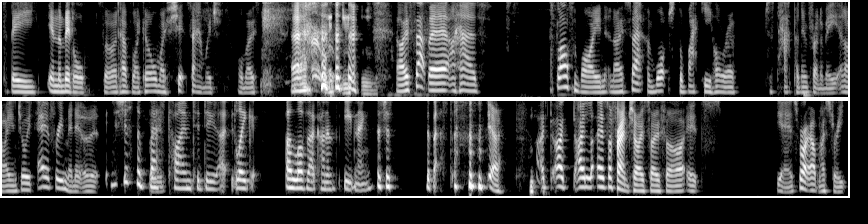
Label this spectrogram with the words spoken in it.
to be in the middle, so I'd have like an almost shit sandwich almost. Uh, I sat there. I had a glass of wine, and I sat and watched the wacky horror just happen in front of me, and I enjoyed every minute of it. It's just the best time to do that. Like, I love that kind of evening. It's just the best. Yeah, I, I, I, as a franchise so far, it's yeah, it's right up my street.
